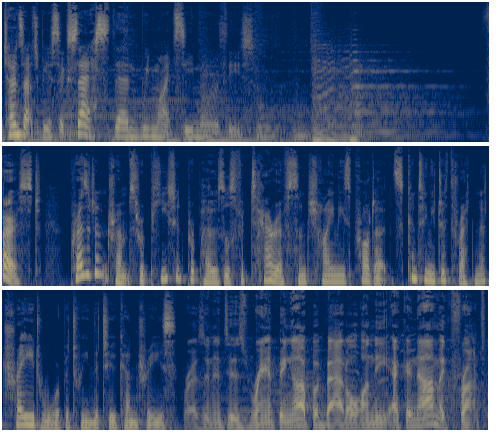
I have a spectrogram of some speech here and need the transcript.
turns out to be a success, then we might see more of these. First, President Trump's repeated proposals for tariffs on Chinese products continue to threaten a trade war between the two countries. The president is ramping up a battle on the economic front,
